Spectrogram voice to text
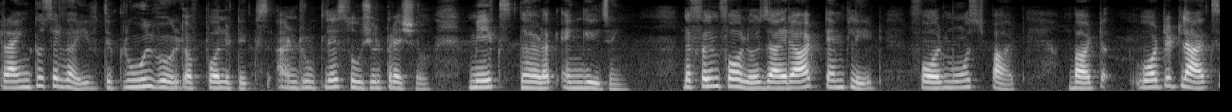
trying to survive the cruel world of politics and ruthless social pressure, makes Dhadak engaging. The film follows Sairat template for most part, but what it lacks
